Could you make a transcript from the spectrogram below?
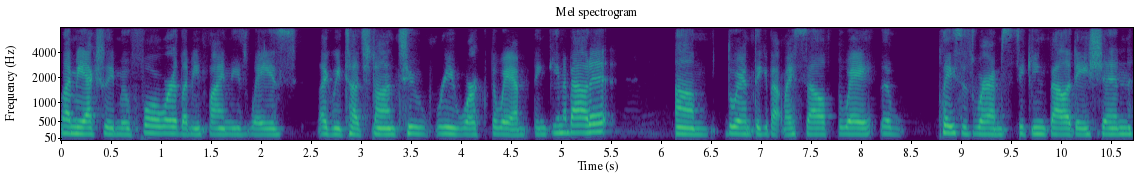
let me actually move forward. Let me find these ways, like we touched on, to rework the way I'm thinking about it, um, the way I'm thinking about myself, the way the places where I'm seeking validation.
